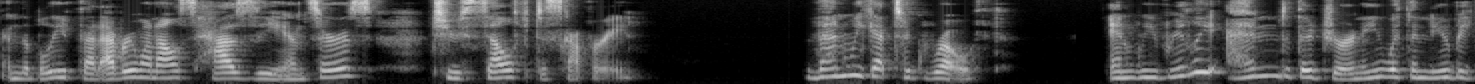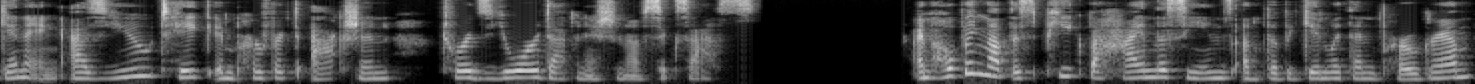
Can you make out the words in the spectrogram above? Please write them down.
and the belief that everyone else has the answers to self discovery. Then we get to growth. And we really end the journey with a new beginning as you take imperfect action towards your definition of success. I'm hoping that this peek behind the scenes of the Begin Within program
